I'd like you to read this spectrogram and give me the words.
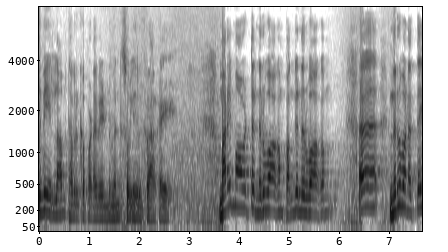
இவையெல்லாம் தவிர்க்கப்பட வேண்டும் என்று சொல்லியிருக்கிறார்கள். மறைமாவட்ட நிர்வாகம் பங்கு நிர்வாகம் நிறுவனத்தை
